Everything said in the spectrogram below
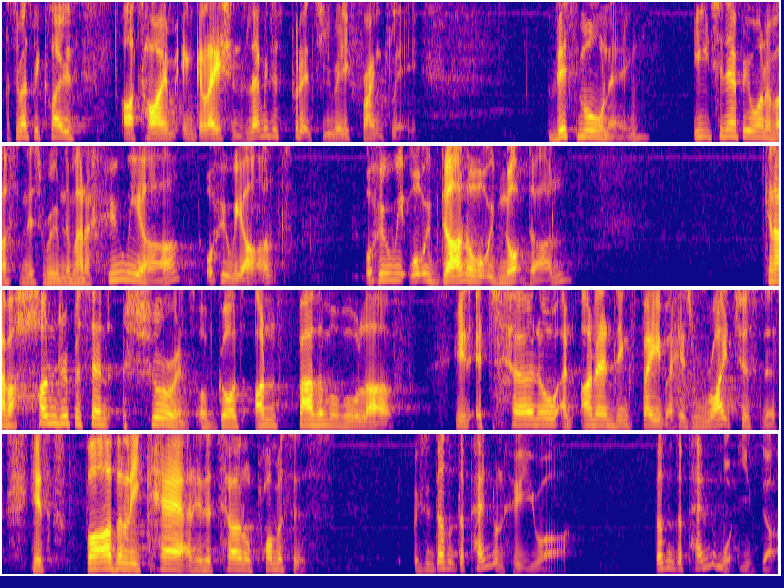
So, as we close our time in Galatians, let me just put it to you really frankly. This morning, each and every one of us in this room, no matter who we are or who we aren't, or who we, what we've done or what we've not done, can have a 100% assurance of God's unfathomable love, His eternal and unending favor, His righteousness, His fatherly care, and His eternal promises. Because it doesn't depend on who you are, it doesn't depend on what you've done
